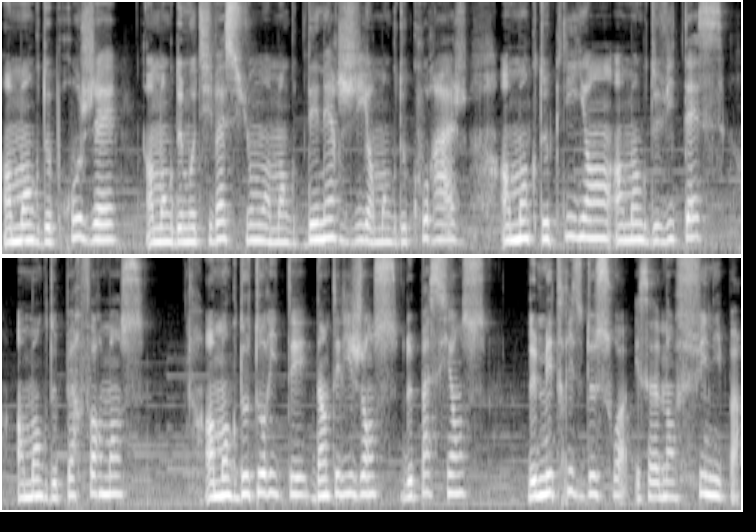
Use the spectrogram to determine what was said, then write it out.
en manque de projet, en manque de motivation, en manque d'énergie, en manque de courage, en manque de clients, en manque de vitesse, en manque de performance, en manque d'autorité, d'intelligence, de patience, de maîtrise de soi, et ça n'en finit pas.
